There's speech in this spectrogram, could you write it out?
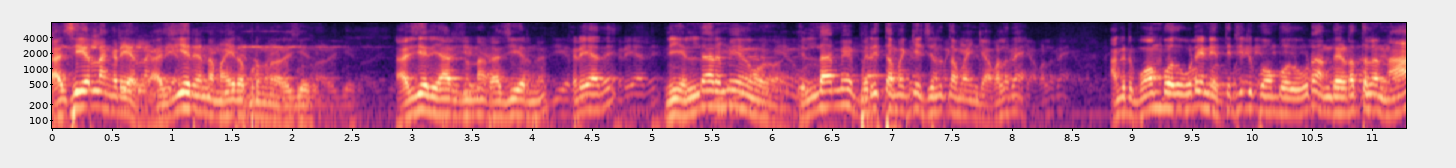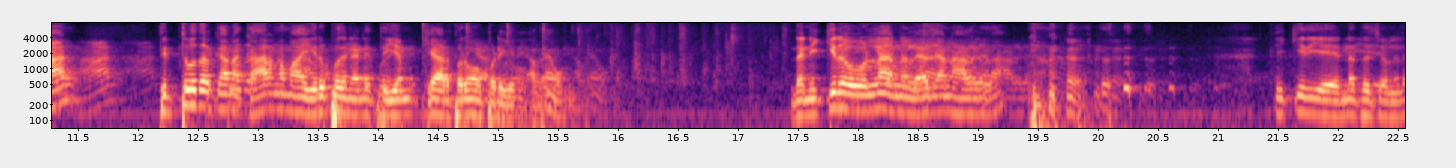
ரசிகர்லாம் கிடையாது. ரசிகர் என்ன மயிரை பிடுங்கணும் ரசிகர். ரசிகர். யார் சொன்னா ரசிகர்னு? கிடையாது. நீ எல்லாருமே எல்லாமே பெரித்தமைக்க சிறுத்தமைங்க அவ்வளோதான் அங்கிட்டு போகும்போது கூட என்னை திட்டிட்டு போகும்போது கூட அந்த இடத்துல நான் திட்டுவதற்கான காரணமாக இருப்பதை நினைத்து எம்கேஆர் பெருமைப்படுகிறேன். அதான் இந்த நிற்கிறவங்களாம் என்ன லேசான ஆளுகளா? நிற்கிறியே என்னத்தை சொல்ல?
